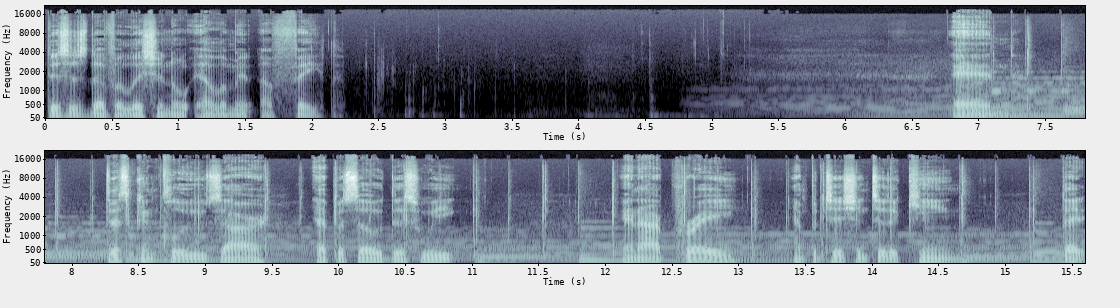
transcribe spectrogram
This is the volitional element of faith. And this concludes our episode this week. And I pray and petition to the King that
